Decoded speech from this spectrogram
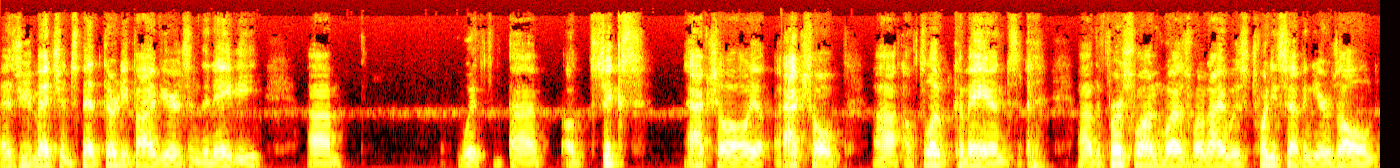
as you mentioned, spent 35 years in the Navy. Um, with uh, six actual actual uh, afloat commands. Uh, the first one was when I was 27 years old.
